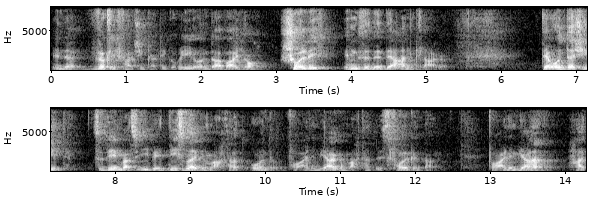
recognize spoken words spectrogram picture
in der wirklich falschen Kategorie und da war ich auch schuldig im Sinne der Anklage. Der Unterschied zu dem, was eBay diesmal gemacht hat und vor einem Jahr gemacht hat, ist folgender. Vor einem Jahr hat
